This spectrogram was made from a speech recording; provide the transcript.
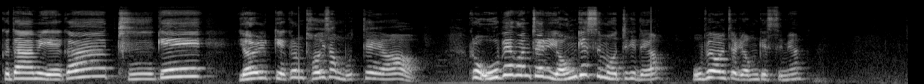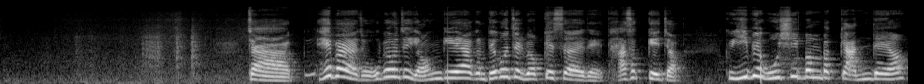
그 다음에 얘가 두 개, 열 개. 그럼 더 이상 못 해요. 그럼 500원짜리 0개 쓰면 어떻게 돼요? 500원짜리 0개 쓰면? 자, 해봐야죠. 500원짜리 0개야. 그럼 100원짜리 몇 개 써야 돼? 다섯 개죠. 그럼 250원밖에 안 돼요.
